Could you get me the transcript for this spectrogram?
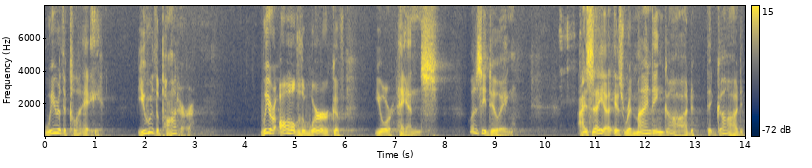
We are the clay. You are the potter. We are all the work of your hands. What is he doing? Isaiah is reminding God that God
